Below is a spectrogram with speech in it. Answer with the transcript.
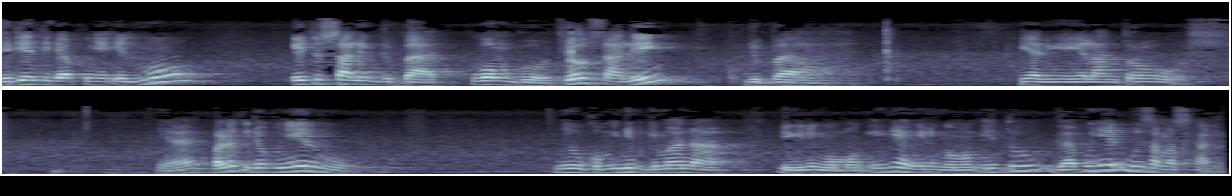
Jadi yang tidak punya ilmu itu saling debat. Wong bodoh saling debat. Ngel-ngelan terus. Ya, padahal tidak punya ilmu. Ini hukum ini bagaimana? Yang ini ngomong ini, yang ini ngomong itu, gak punya ilmu sama sekali.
